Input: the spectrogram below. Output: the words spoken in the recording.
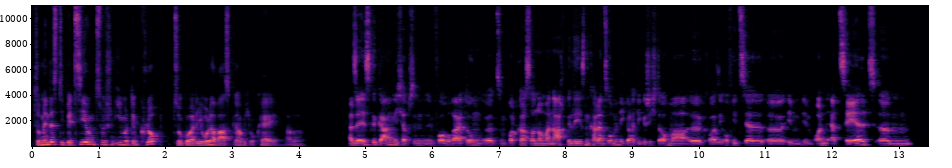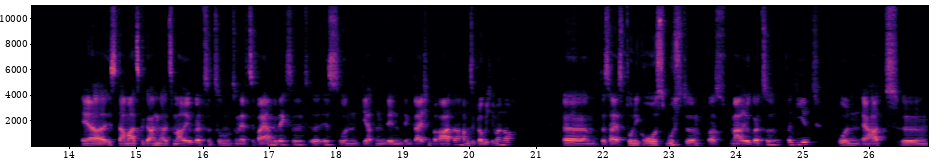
Zumindest die Beziehung zwischen ihm und dem Club. Zu Guardiola war es, glaube ich, okay, aber also er ist gegangen, ich habe es in, in, Vorbereitung äh, zum Podcast auch nochmal nachgelesen. Karl-Heinz Rummenigge hat die Geschichte auch mal äh, quasi offiziell äh, im, im On erzählt. Ähm, er ist damals gegangen, als Mario Götze zum, zum FC Bayern gewechselt äh, ist und die hatten den, den gleichen Berater, haben sie glaube ich immer noch. Ähm, das heißt, Toni Groß wusste, was Mario Götze verdient und er hat äh,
